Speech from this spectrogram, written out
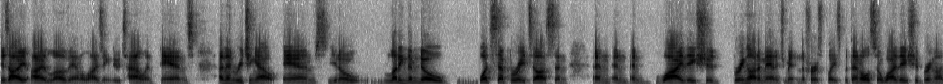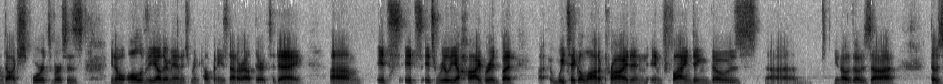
is I I love analyzing new talent and and then reaching out and you know letting them know what separates us and and and and why they should bring on a management in the first place, but then also why they should bring on Dodge Sports versus, you know, all of the other management companies that are out there today. Um, it's it's it's really a hybrid, but uh, we take a lot of pride in in finding those, uh, you know, those uh, those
